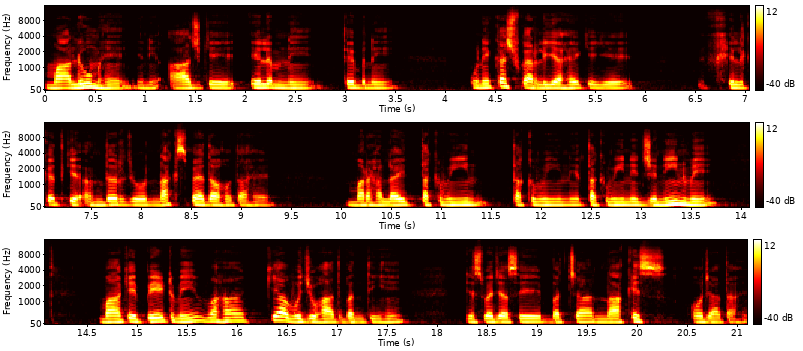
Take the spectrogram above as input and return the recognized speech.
معلوم ہیں۔ یعنی آج کے علم نے، طب نے انہیں کشف کر لیا ہے کہ یہ خلقت کے اندر جو نقص پیدا ہوتا ہے، مرحلہ تقوین تقوین تقوین جنین میں، ماں کے پیٹ میں، وہاں کیا وجوہات بنتی ہیں؟ جس وجہ سے بچہ ناقص ہو جاتا ہے۔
